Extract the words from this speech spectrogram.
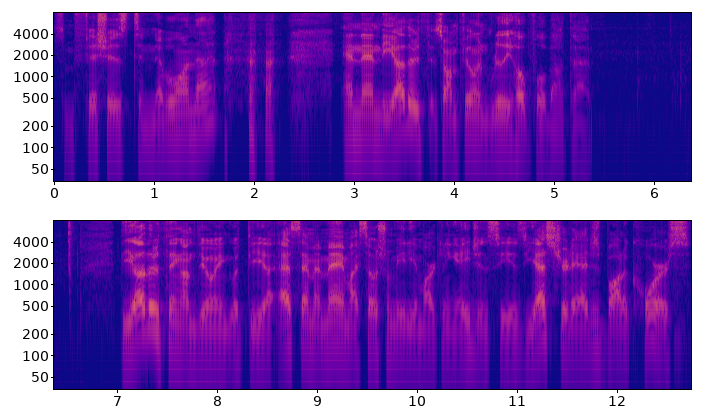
some fishes to nibble on that. and then the other th- so I'm feeling really hopeful about that. The other thing I'm doing with the uh, SMMA, my social media marketing agency, is yesterday I just bought a course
